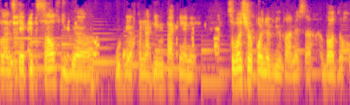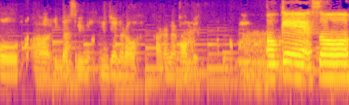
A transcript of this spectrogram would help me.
landscape itself juga udah kena impactnya nih. So what's your point of view Vanessa about the whole uh, industry in general karena COVID? Oke, okay, so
